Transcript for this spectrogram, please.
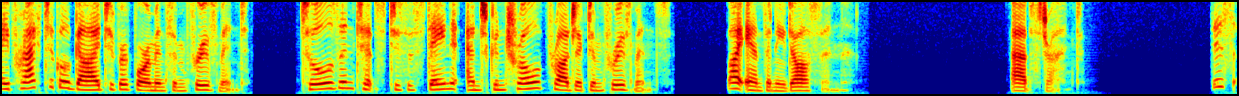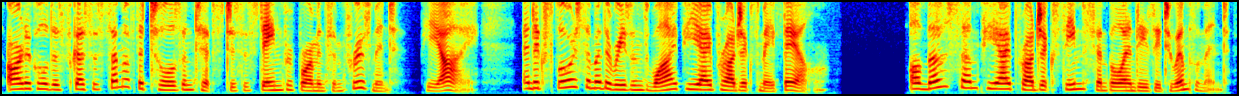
A Practical Guide to Performance Improvement Tools and Tips to Sustain and Control Project Improvements by Anthony Dawson. Abstract This article discusses some of the tools and tips to sustain performance improvement, PI, and explores some of the reasons why PI projects may fail. Although some PI projects seem simple and easy to implement,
